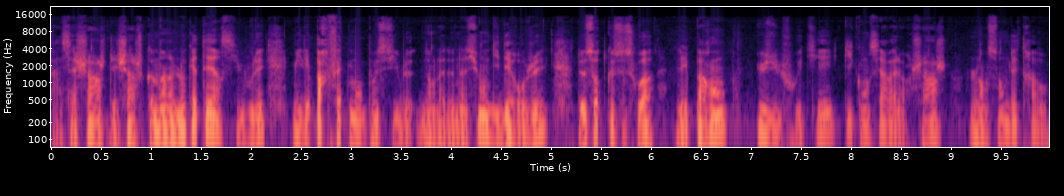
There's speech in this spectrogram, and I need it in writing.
à sa charge des charges comme un locataire si vous voulez, mais il est parfaitement possible dans la donation d'y déroger, de sorte que ce soit les parents usufruitiers qui conservent à leur charge l'ensemble des travaux.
